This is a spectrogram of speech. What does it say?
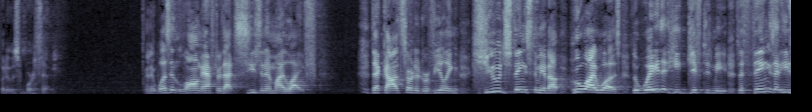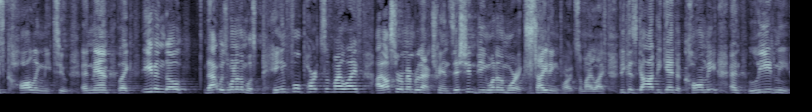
but it was worth it. And it wasn't long after that season in my life that God started revealing huge things to me about who I was, the way that He gifted me, the things that He's calling me to. And man, like, even though that was one of the most painful parts of my life. I also remember that transition being one of the more exciting parts of my life because God began to call me and lead me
